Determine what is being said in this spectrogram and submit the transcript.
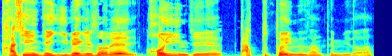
다시 이제 200일선에 거의 이제 딱 붙어 있는 상태입니다.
